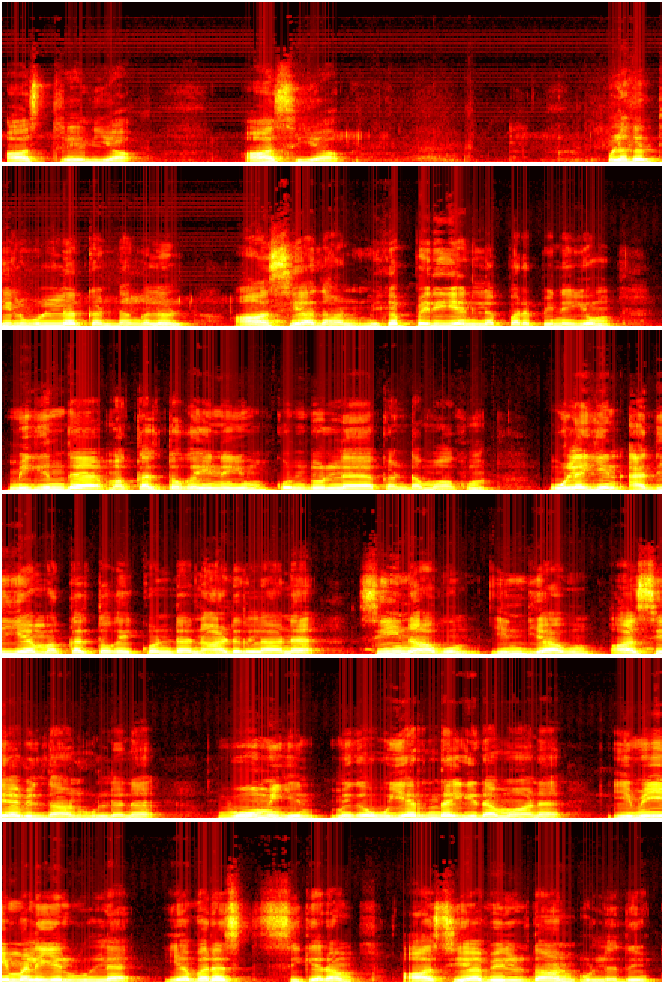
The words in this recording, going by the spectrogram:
ஆஸ்திரேலியா. ஆசியா. உலகத்தில் உள்ள கண்டங்களுள் ஆசியாதான் மிகப்பெரிய நிலப்பரப்பினையும் மிகுந்த மக்கள் தொகையினையும் கொண்டுள்ள கண்டமாகும். உலகின் அதிக மக்கள் தொகை கொண்ட நாடுகளான சீனாவும் இந்தியாவும் ஆசியாவில்தான் உள்ளன. பூமியின் மிக உயர்ந்த இடமான இமயமலையில் உள்ள எவரெஸ்ட் சிகரம் ஆசியாவில்தான் உள்ளது.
